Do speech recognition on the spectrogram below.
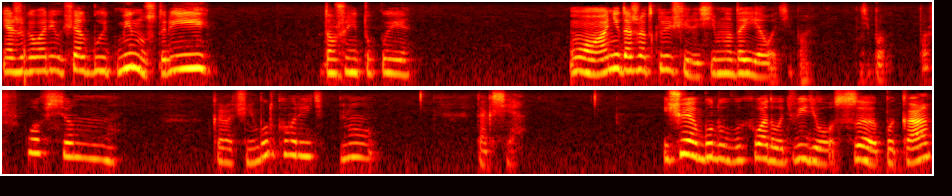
Я же говорил, сейчас будет минус 3. Потому что они тупые. О, они даже отключились, им надоело, типа. Типа, пошло все. Короче, не буду говорить, ну, так все. Еще я буду выкладывать видео с ПК,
